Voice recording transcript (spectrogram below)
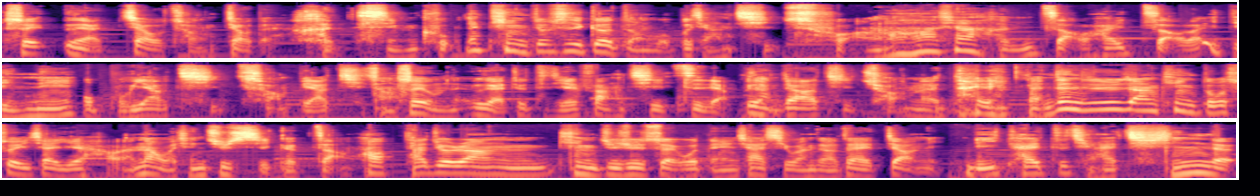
所以厄尔叫床叫的很辛苦。那 King 就是各种我不想起床啊，现在很早还早了一点呢，我不要起床，不要起床。所以我们的厄尔就直接放弃治疗，不想叫他起床了。对，反正就是让 King 多睡一下也好了。那我先去洗个澡哈，他就让 King 继续睡，我等一下洗完澡再叫你。离开之前还亲了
